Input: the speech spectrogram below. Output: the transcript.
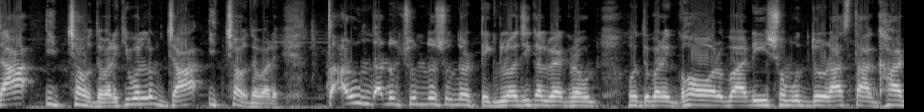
যা ইচ্ছা হতে পারে, কি বললাম? যা ইচ্ছা হতে পারে। দারুণ দারুণ, সুন্দর সুন্দর টেকনোলজিক্যাল ব্যাকগ্রাউন্ড হতে পারে। ঘর, বাড়ি, সমুদ্র, রাস্তা, ঘাট,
